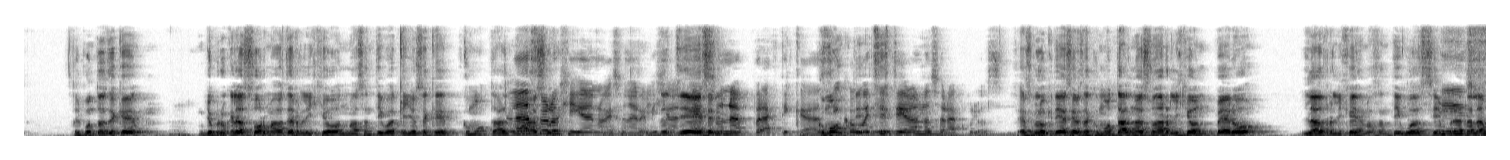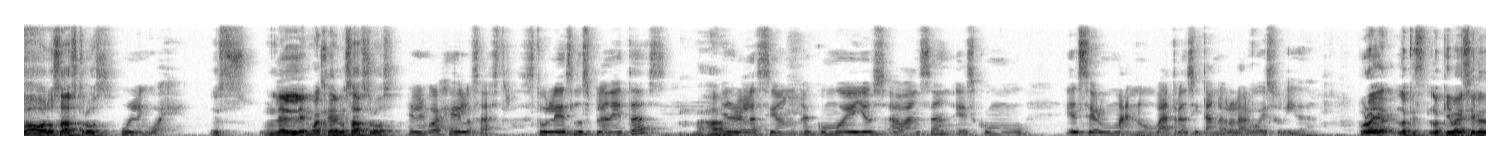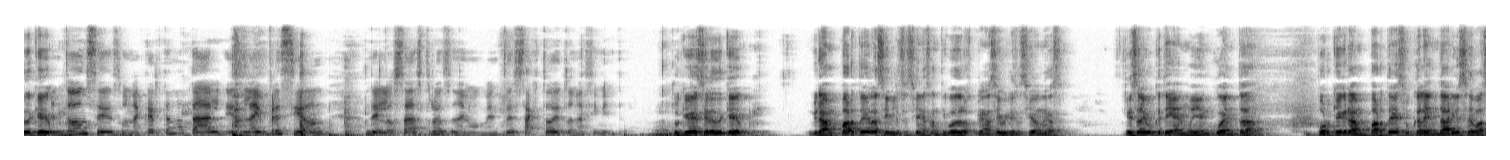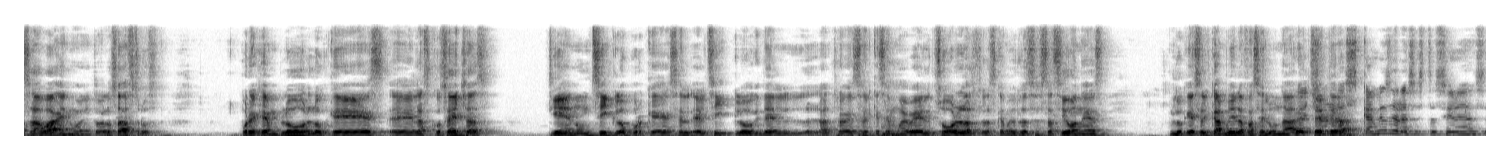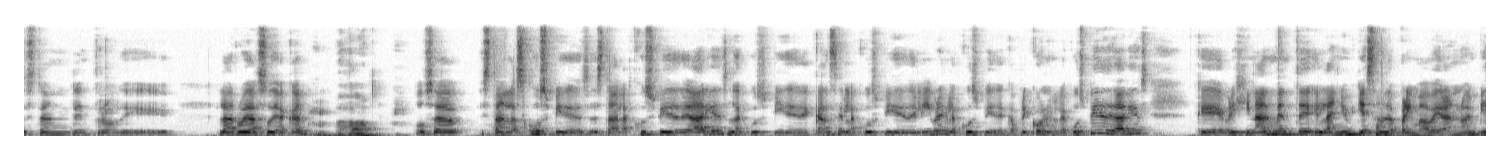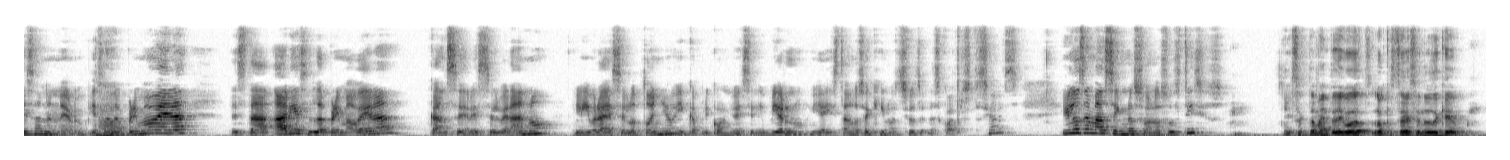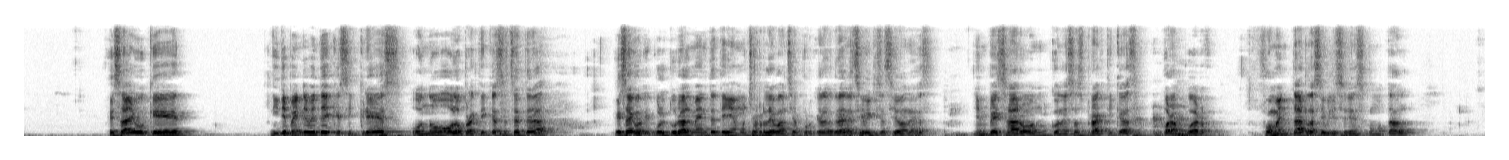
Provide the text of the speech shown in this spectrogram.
El punto es de que yo creo que las formas de religión más antiguas que yo sé que como tal... La astrología no es una religión, es una práctica, como, así como existieron los oráculos. Eso es lo que quería decir, o sea, como tal no es una religión, pero las religiones más antiguas siempre han alabado a los astros. Un lenguaje. Es el lenguaje de los astros. El lenguaje de los astros. Tú lees los planetas en relación a cómo ellos avanzan, es como el ser humano va transitando a lo largo de su vida. Pero oye, lo que, lo que iba a decir es de que... Entonces, una carta natal es la impresión de los astros en el momento exacto de tu nacimiento. Lo que iba a decir es de que gran parte de las civilizaciones antiguas, de las primeras civilizaciones, es algo que tenían muy en cuenta porque gran parte de su calendario se basaba en el movimiento de los astros. Por ejemplo, lo que es eh, las cosechas tienen un ciclo porque es el, ciclo del, a través del que se mueve el sol, las, las cambios de las estaciones, lo que es el cambio de la fase lunar, etc. etcétera. Los cambios de las estaciones están dentro de la rueda zodiacal. Ajá. O sea, están las cúspides. Está la cúspide de Aries, la cúspide de Cáncer, la cúspide de Libra y la cúspide de Capricornio. La cúspide de Aries, que originalmente el año empieza en la primavera, no empieza en enero, empieza en la primavera. Está Aries es la primavera, Cáncer es el verano, Libra es el otoño y Capricornio es el invierno. Y ahí están los equinoccios de las cuatro estaciones. Y los demás signos son los solsticios. Exactamente, digo, lo que está diciendo es de que es algo que, independientemente de que si crees o no, o lo practicas, etc., es algo que culturalmente tiene mucha relevancia porque las grandes civilizaciones empezaron con esas prácticas para poder fomentar las civilizaciones como tal.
